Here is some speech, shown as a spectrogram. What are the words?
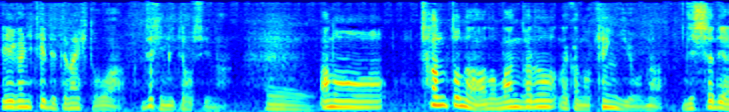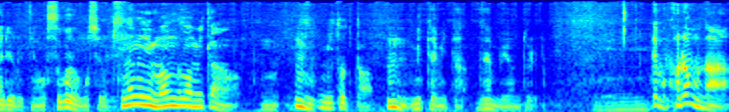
映画に手出てない人は、ぜひ見てほしいな。うんあの、ちゃんとな、あの漫画の中の剣技をな、実写でやりよるけん、すごい面白い。ちなみに漫画は見たんうん見とった？うん、見た見た。全部読んどる。でもこれもな、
